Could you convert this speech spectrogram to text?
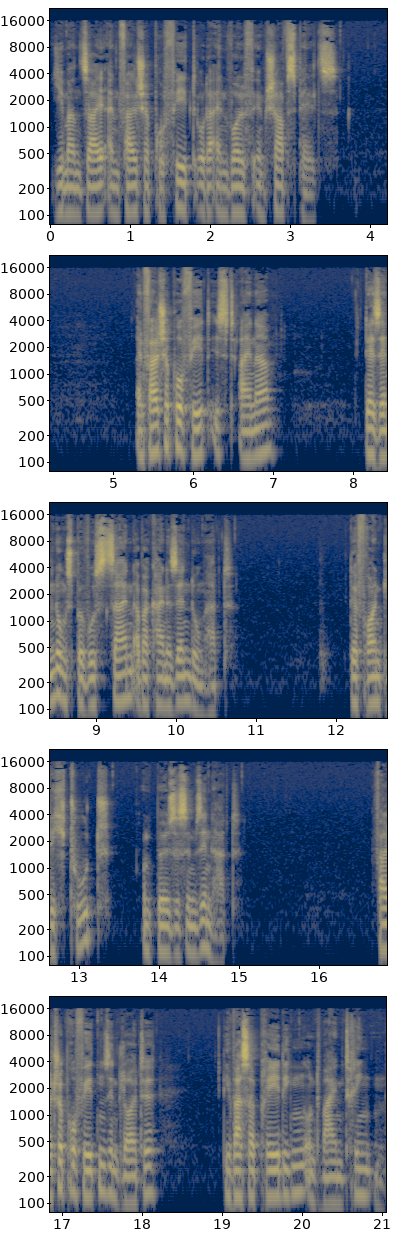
jemand sei ein falscher Prophet oder ein Wolf im Schafspelz. Ein falscher Prophet ist einer, der Sendungsbewusstsein, aber keine Sendung hat, der freundlich tut und Böses im Sinn hat. Falsche Propheten sind Leute, die Wasser predigen und Wein trinken.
